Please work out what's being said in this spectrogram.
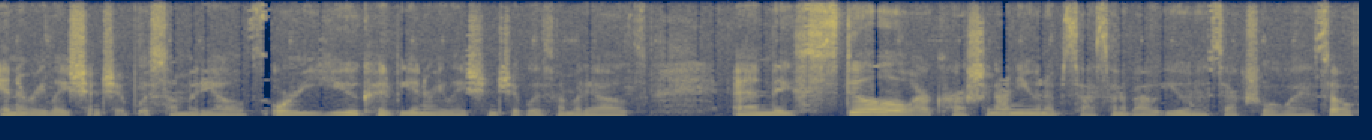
in a relationship with somebody else, or you could be in a relationship with somebody else, and they still are crushing on you and obsessing about you in a sexual way. So,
